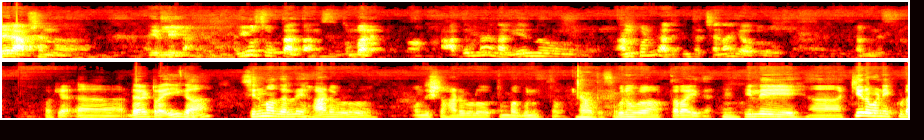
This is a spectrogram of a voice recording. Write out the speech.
ಬೇರೆ ಆಪ್ಷನ್ ಇರ್ಲಿಲ್ಲ. ಇವ್ರು ಸೂಕ್ತ ಅಂತ ಅನ್ಸುತ್ತೆ ತುಂಬಾನೇ. ಅದನ್ನ ನಾವೇನು ಅನ್ಕೊಂಡ್ವಿ ಅದಕ್ಕಿಂತ ಚೆನ್ನಾಗಿ ಅವರು ಅಭಿನಯಿಸ್ತಾರೆ ಓಕೆ ಡೈರೆಕ್ಟರ್ ಈಗ ಸಿನಿಮಾದಲ್ಲಿ ಹಾಡುಗಳು ಒಂದಿಷ್ಟು ಹಾಡುಗಳು ತುಂಬಾ ಗುನುಗ್ತವೆ ಸರ್. ಗುನುಗುವ ತರ ಇದೆ. ಇಲ್ಲಿ ಕೀರವಣಿ ಕೂಡ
